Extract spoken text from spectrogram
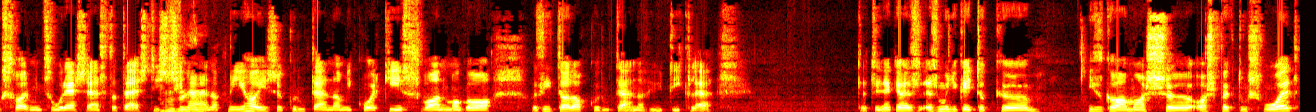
20-30 órás áztatást is az csinálnak igen. néha, és akkor utána, amikor kész van maga az ital, akkor utána hűtik le. Tehát nekem ez, ez mondjuk egy tök izgalmas aspektus volt.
